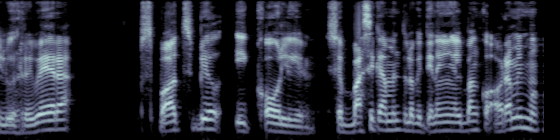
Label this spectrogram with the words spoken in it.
Luis Rivera, Spotsville y Collier. Eso es básicamente lo que tienen en el banco ahora mismo.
